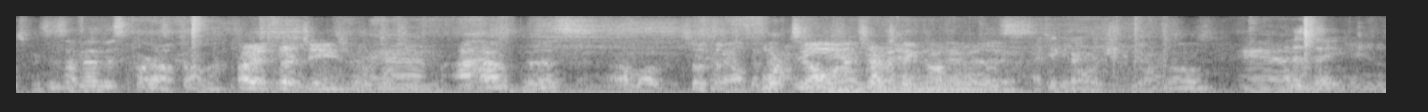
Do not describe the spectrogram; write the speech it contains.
since I know this card's oh. coming, Oh, yeah, 13. and I have this, So it's a do y'all want to try to take off this? I take advantage. That And is a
